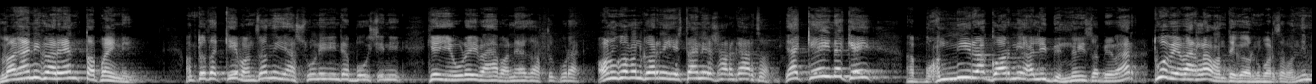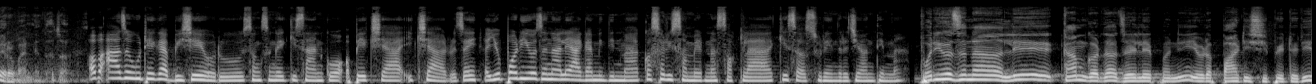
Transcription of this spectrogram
लगानी गरे नि तपाईँ नै अनि त्यो त के भन्छ नि यहाँ सुनिनी र बौसिनी केही एउटै भए भने जस्तो कुरा। अनुगमन गर्ने स्थानीय सरकार छ। यहाँ केही न केही भन्ने र गर्ने अलिक भिन्नै छ व्यवहार। त्यो व्यवहारलाई अन्त्य गर्नुपर्छ भन्ने मेरो मान्यता छ। अब आज उठेका विषयहरू सँगसँगै किसानको अपेक्षा इच्छाहरू चाहिँ यो परियोजनाले आगामी दिनमा कसरी समेट्न सक्ला? के छ सुरेन्द्रजी अन्तिममा? परियोजनाले काम गर्दा जहिले पनि एउटा पार्टिसिपेटरी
